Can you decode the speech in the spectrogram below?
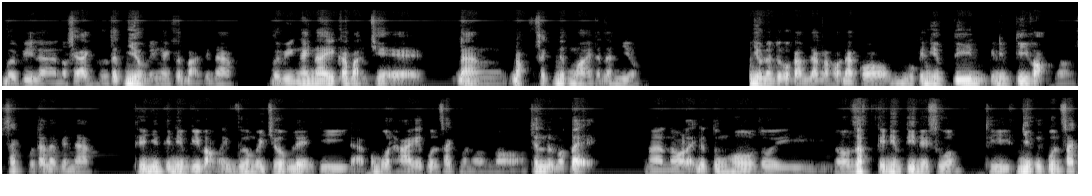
bởi vì là nó sẽ ảnh hưởng rất nhiều đến ngành xuất bản Việt Nam bởi vì ngày nay các bạn trẻ đang đọc sách nước ngoài rất là nhiều. Nhiều lần tôi có cảm giác là họ đang có một cái niềm tin, cái niềm kỳ vọng vào sách của tác giả Việt Nam. Thế nhưng cái niềm kỳ vọng ấy vừa mới chớm lên thì đã có một, hai cái cuốn sách mà nó nó chất lượng nó tệ, mà nó lại được tung hô rồi nó dập cái niềm tin ấy xuống. Thì những cái cuốn sách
